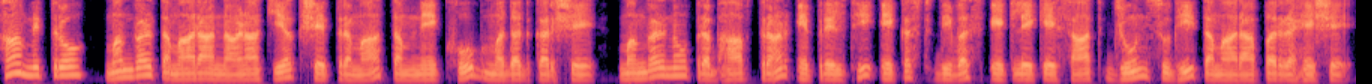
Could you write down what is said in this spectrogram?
હા મિત્રો મંગળ તમારા નાણાકીય ક્ષેત્રમાં તમને ખૂબ મદદ કરશે. મંગળનો પ્રભાવ ત્રણ એપ્રિલથી એકસ્ટ દિવસ એટલે કે સાત જૂન સુધી તમારા પર રહેશે.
